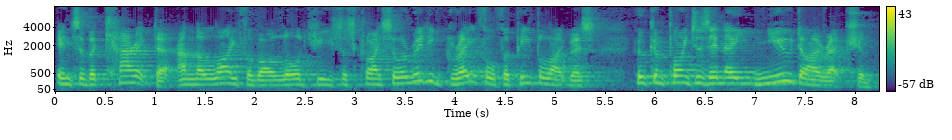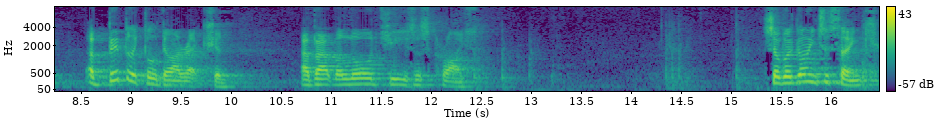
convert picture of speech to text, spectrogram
into the character and the life of our Lord Jesus Christ. So we're really grateful for people like this who can point us in a new direction a biblical direction about the Lord Jesus Christ. So we're going to think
